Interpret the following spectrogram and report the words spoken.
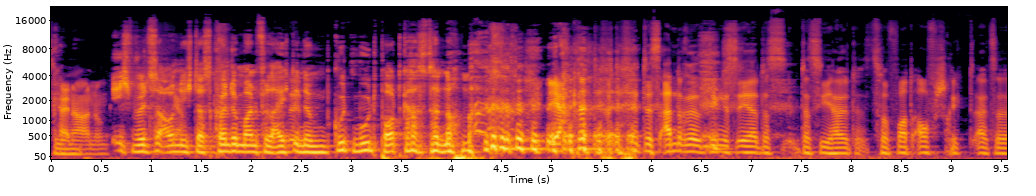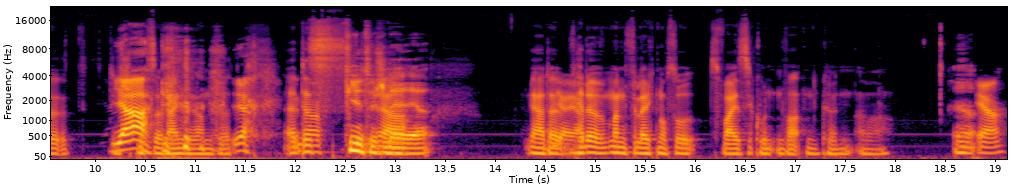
keine Ahnung. Ich würde es auch nicht, das könnte man vielleicht in einem Good Mood Podcast dann noch machen. Ja, Das andere Ding ist eher, dass, dass sie halt sofort aufschrickt, als er die Ja. Spritze reingerannt wird. ja, Äh, genau. das, Viel zu ja. schnell, ja. Ja, da Ja, ja. hätte man vielleicht noch so zwei Sekunden warten können, aber ja. ja.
